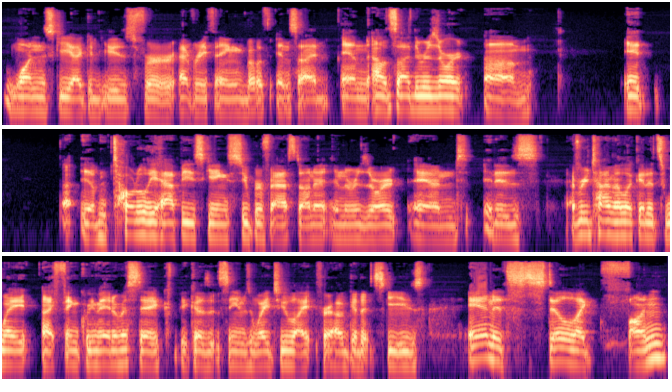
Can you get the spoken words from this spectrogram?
one ski I could use for everything, both inside and outside the resort. Um, it, I'm totally happy skiing super fast on it in the resort, and it is. Every time I look at its weight, I think we made a mistake because it seems way too light for how good it skis, and it's still like fun.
